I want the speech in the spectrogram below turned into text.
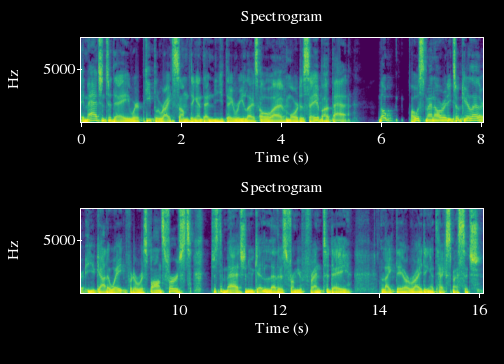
Imagine today where people write something and then they realize, oh, I have more to say about that. Nope, postman already took your letter. You gotta wait for the response first. Just imagine you get letters from your friend today like they are writing a text message.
